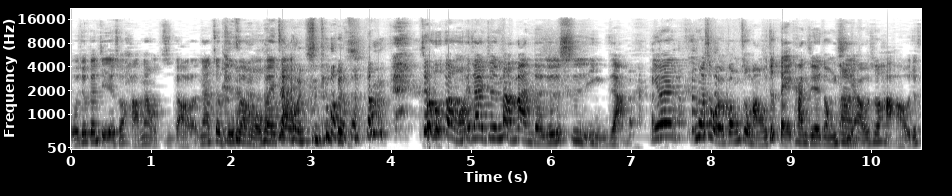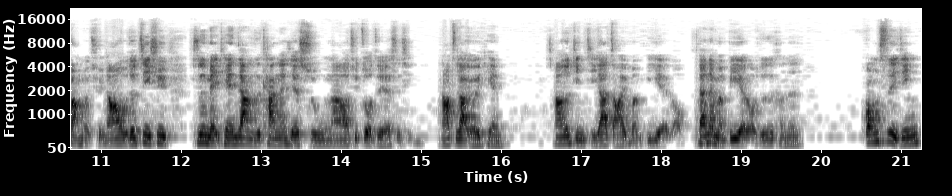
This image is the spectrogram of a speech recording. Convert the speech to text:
我就跟姐姐说好，那我知道了，那这部分我会在 我知道，我知道，这部分我会在就是慢慢的就是适应这样，因为因为是我的工作嘛，我就得看这些东西啊。嗯我说好好，我就放回去，然后我就继续就是每天这样子看那些书，然后去做这些事情，然后直到有一天，然后就紧急要找一本毕业了但那本毕业了就是可能公司已经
